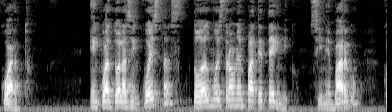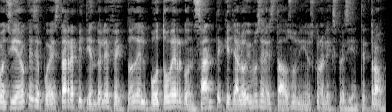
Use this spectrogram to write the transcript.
Cuarto. En cuanto a las encuestas, todas muestran un empate técnico. Sin embargo, considero que se puede estar repitiendo el efecto del voto vergonzante que ya lo vimos en Estados Unidos con el expresidente Trump.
